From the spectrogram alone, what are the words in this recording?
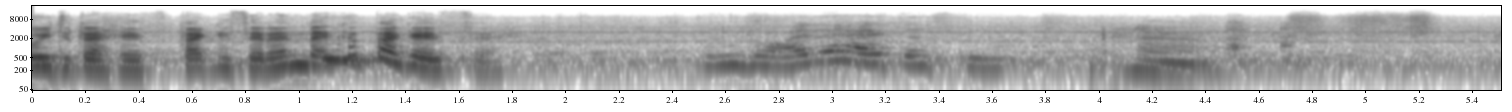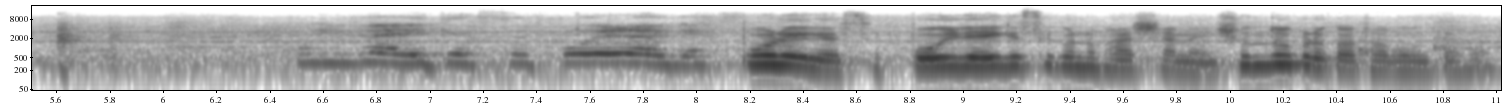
ওই যে তাকাইছে তাকাইছে রেন দেখো তাকাইছে। ভয় দেখাইতেছি। হ্যাঁ। পড়ে গেছে পড়ে গেছে কোনো ভাষা নেই। সুন্দর করে কথা বলতে হয়।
